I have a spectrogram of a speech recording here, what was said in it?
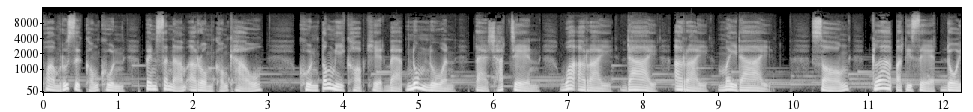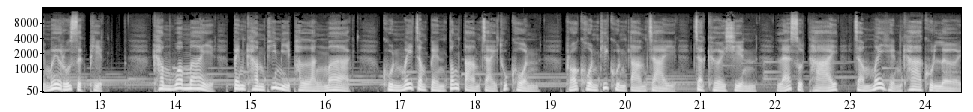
ความรู้สึกของคุณ เป็นสนามอารมณ์ของเขา คุณต้องมีขอบเขตแบบนุ่มนวลแต่ชัดเจนว่าอะไรได้ อะไรไม่ได้ 2. กล้าปฏิเสธโดยไม่รู้สึกผิด คำว่าไม่เป็นคำที่มีพลังมาก คุณไม่จำเป็นต้องตามใจทุกคน เพราะคนที่คุณตามใจจะเคยชิน และสุดท้ายจะไม่เห็นค่าคุณเลย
